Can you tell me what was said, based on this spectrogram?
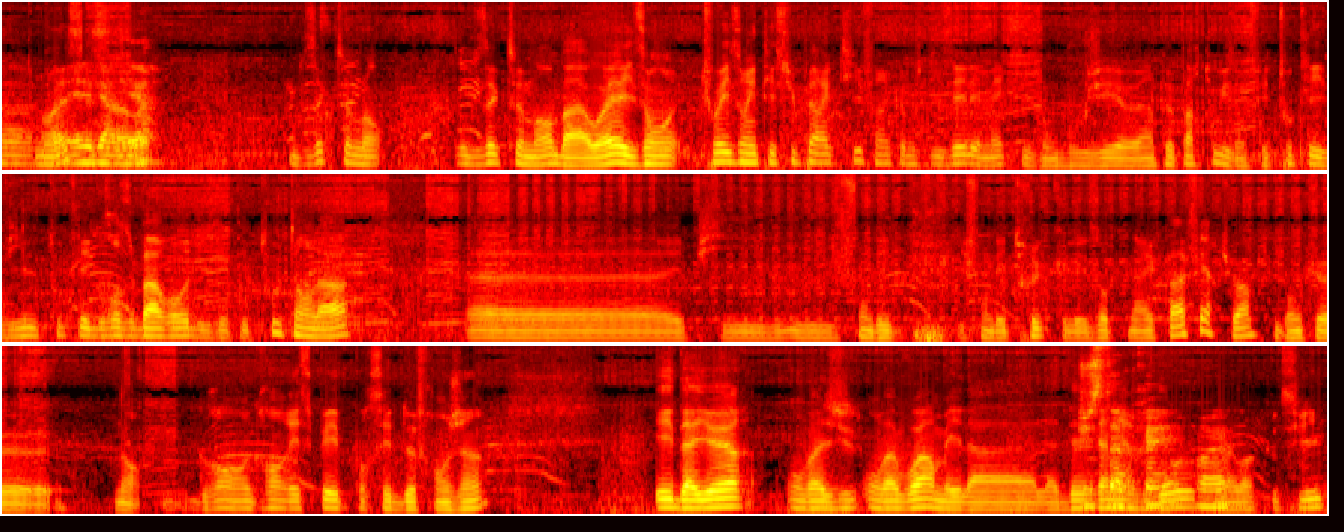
euh, Ouais, l'année c'est ça, dernière. Exactement. Exactement. Bah ouais, ils ont, tu vois, ils ont été super actifs, hein, comme je disais, les mecs, ils ont bougé euh, un peu partout, ils ont fait toutes les villes, toutes les grosses baraudes, ils étaient tout le temps là. Euh, et puis ils font des, ils font des trucs que les autres n'arrivent pas à faire, tu vois. Donc euh, non, grand, grand respect pour ces deux frangins. Et d'ailleurs, on va, on va voir, mais la, la Juste dernière après, vidéo ouais. va voir tout de suite.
